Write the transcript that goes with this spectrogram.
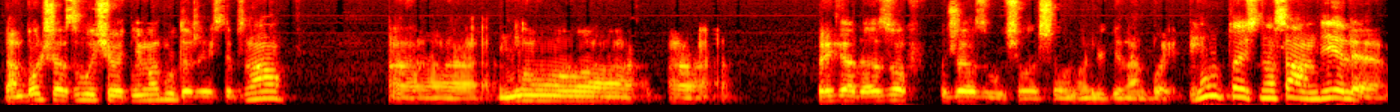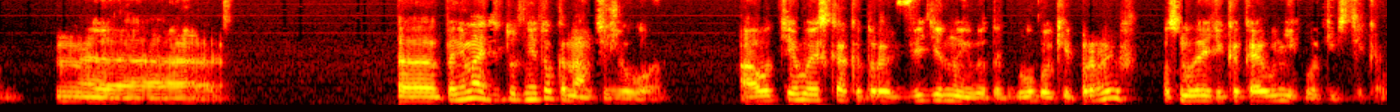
Там больше озвучивать не могу, даже если бы знал. А, Но а, бригада Азов уже озвучила, что введена в бой. Ну, то есть, на самом деле, э, э, понимаете, тут не только нам тяжело, а вот те войска, которые введены в этот глубокий прорыв, посмотрите, какая у них логистика.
